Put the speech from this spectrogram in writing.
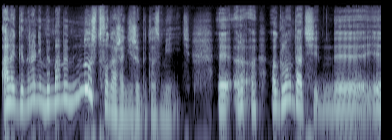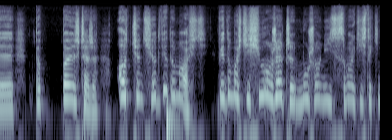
Ale generalnie my mamy mnóstwo narzędzi, żeby to zmienić. Yy, oglądać, powiem szczerze, odciąć się od wiadomości Wiadomości siłą rzeczy muszą nieść ze sobą jakiś taki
